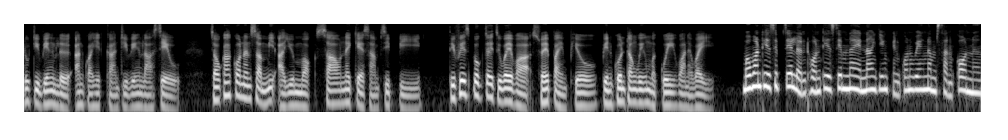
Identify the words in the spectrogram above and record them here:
ลูกที่เวียงเหลืออันกว่าเหตุการณ์ที่เวียงลาเซล เจ้าก้าก็นั้นสามีอายุหมอกสาวในแก่สามสิบปี ที่เฟซบุ๊กใจจือไว้ว่าสวยไปเพียวเป็นคนตั้งเวียงมากุยว่าในไว้ เมื่อวันที่17เจเหลือนทนที่ซิมในนั่งยิงเป็นก้นเว้งนำสันก้อนหนึ่ง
